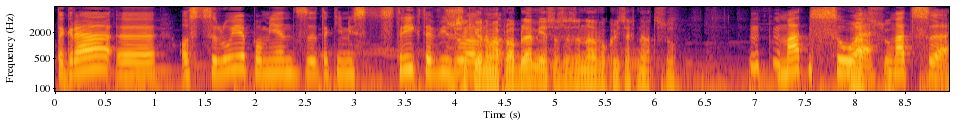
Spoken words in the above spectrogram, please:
Ta gra y, oscyluje pomiędzy takimi st- stricte visual... jaki ona ma problem? Jest osadzona w okolicach Natsu. Matsue. Matsu. Matsue.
